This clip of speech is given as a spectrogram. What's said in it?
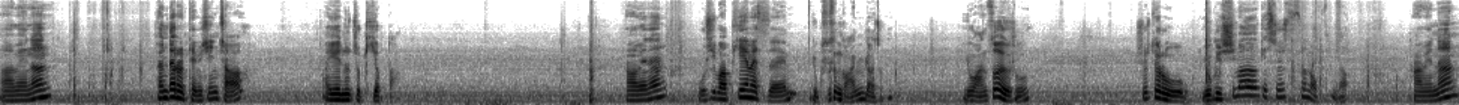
다음에는 현대로템 신차 아 얘도 좀 귀엽다. 다음에는 50화 PMSM 욕 쓰는 거 아닌가 저. 이거 안 써요 저. 실제로 욕을 심하게 쓸 수는 없습니다. 다음에는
